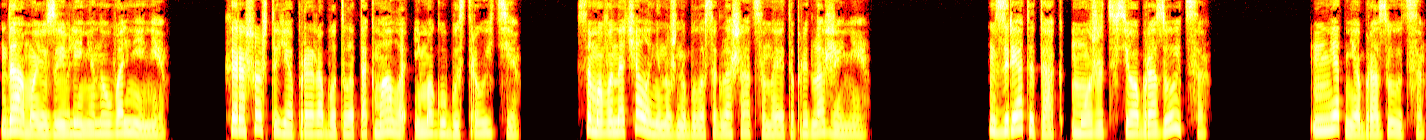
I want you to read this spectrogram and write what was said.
«Да, мое заявление на увольнение. Хорошо, что я проработала так мало и могу быстро уйти. С самого начала не нужно было соглашаться на это предложение». «Зря ты так. Может, все образуется?» «Нет, не образуется.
